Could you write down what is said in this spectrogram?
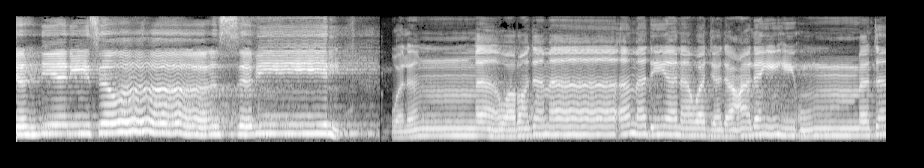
يهديني سواء السبيل. ولما ورد ماء مدين وجد عليه أمة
